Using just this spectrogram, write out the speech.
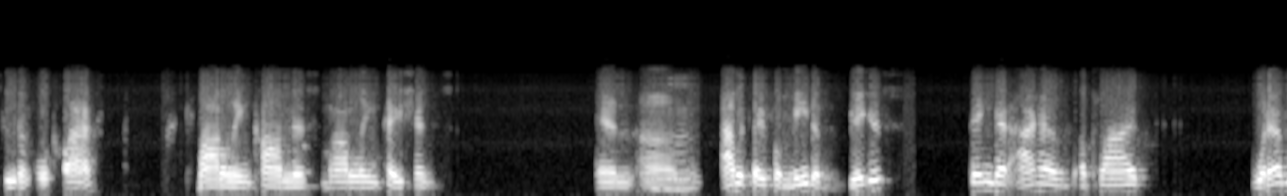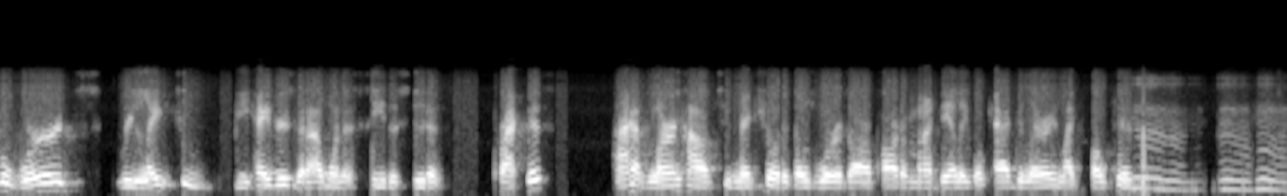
student or class, modeling calmness, modeling patience. And um, mm-hmm. I would say for me, the biggest thing that I have applied, whatever words relate to behaviors that I want to see the student practice, I have learned how to make sure that those words are a part of my daily vocabulary, like focus. Mm-hmm.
